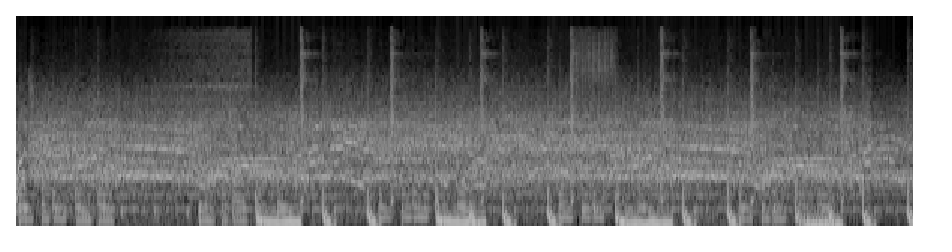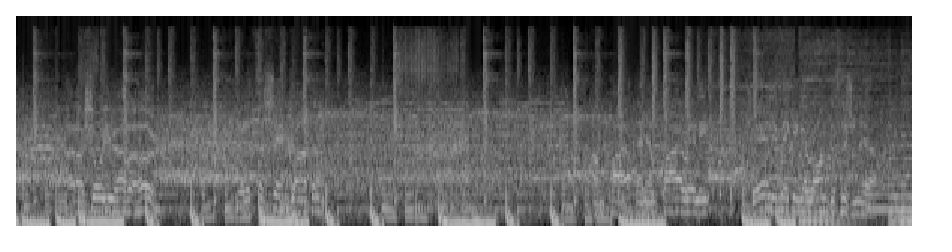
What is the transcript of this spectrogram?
What? And I'm sure you have at home. Well, it's a shame, Jonathan. Really, really making a wrong decision here.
